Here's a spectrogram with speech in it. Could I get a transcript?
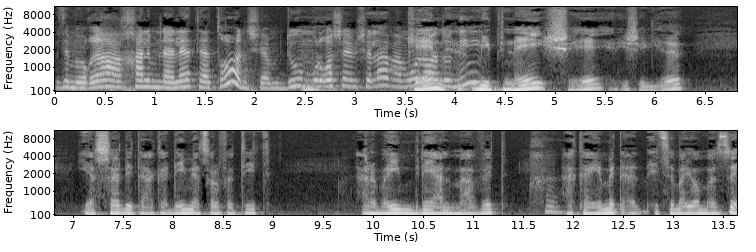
זה מעורר הערכה למנהלי התיאטרון, שעמדו מול ראש הממשלה ואמרו לו, כן, אדוני, מפני שרישליו יסד את האקדמיה הצרפתית 40 בני על מוות, הקיימת עד עצם היום הזה.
